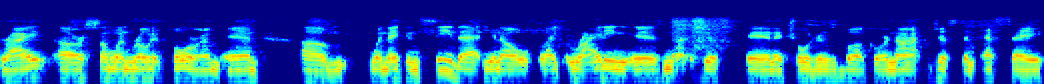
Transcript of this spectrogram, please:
right? Or someone wrote it for him. And um, when they can see that, you know, like writing is not just in a children's book or not just an essay,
